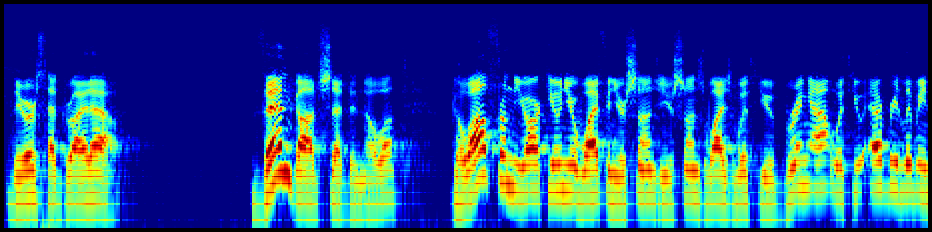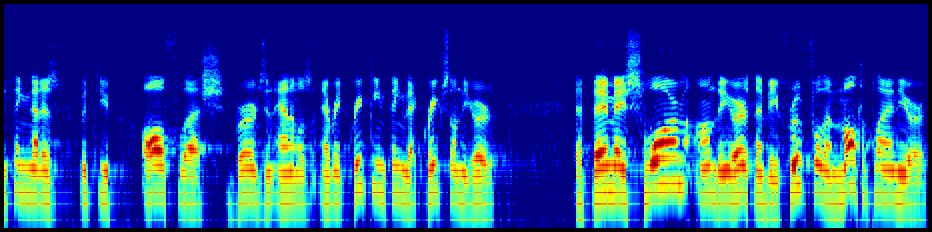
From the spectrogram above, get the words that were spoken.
the earth had dried out. Then God said to Noah, Go out from the ark, you and your wife and your sons and your sons' wives with you. Bring out with you every living thing that is with you, all flesh, birds and animals, and every creeping thing that creeps on the earth, that they may swarm on the earth and be fruitful and multiply in the earth.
